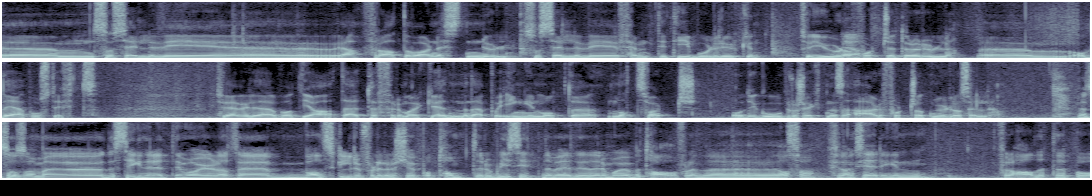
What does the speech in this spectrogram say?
eh, så selger vi eh, ja, Fra at det var nesten null, så selger vi 5-10 boliger i uken. Så hjula ja. fortsetter å rulle, og det er positivt. Så jeg er veldig der på at ja, det er et tøffere marked, men det er på ingen måte nattsvart. Og de gode prosjektene så er det fortsatt mulig å selge. Men sånn som eh, det stigende rentenivået gjør det at det er vanskeligere for dere å kjøpe opp tomter og bli sittende med det. Dere må jo betale for denne altså finansieringen for å ha dette på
